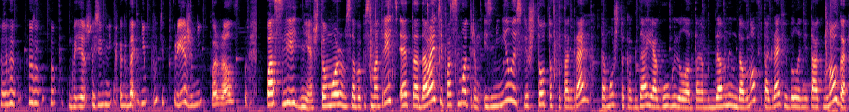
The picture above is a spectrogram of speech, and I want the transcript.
Моя жизнь никогда не будет прежней, пожалуйста. Последнее, что можем с тобой посмотреть, это давайте посмотрим, изменилось ли что-то в фотографиях, потому что когда я гуглила давным-давно, фотографий было не так много.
